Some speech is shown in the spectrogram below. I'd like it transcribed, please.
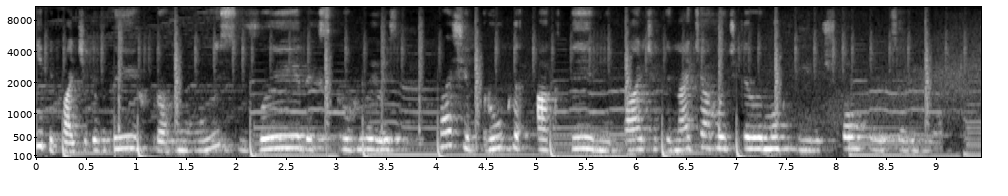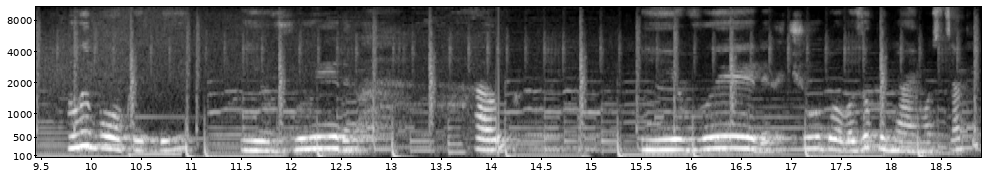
і під пальчики. Вдих, прогнулись, видих, скруглились. Ваші руки активні, пальчики натягують килимок і відштовхуються від нього. Глибокий вдих і видих. Хелп. І видих. Чудово. Зупиняємось в центрі.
